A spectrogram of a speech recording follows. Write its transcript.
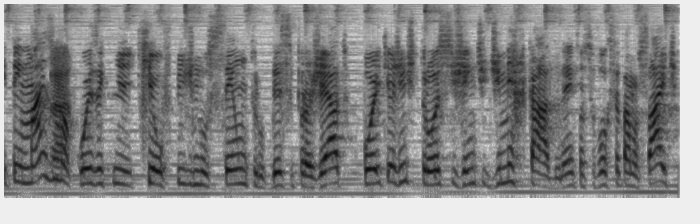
E tem mais é. uma coisa que, que eu fiz no centro desse projeto, foi que a gente trouxe gente de mercado, né? Então se for que você tá no site,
